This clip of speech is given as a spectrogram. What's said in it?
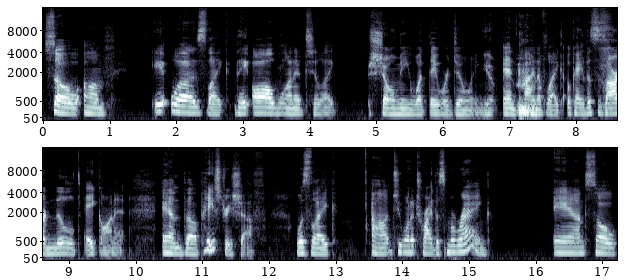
So um, it was like they all wanted to like show me what they were doing Yep. and kind of like okay this is our little take on it and the pastry chef was like uh, do you want to try this meringue and so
